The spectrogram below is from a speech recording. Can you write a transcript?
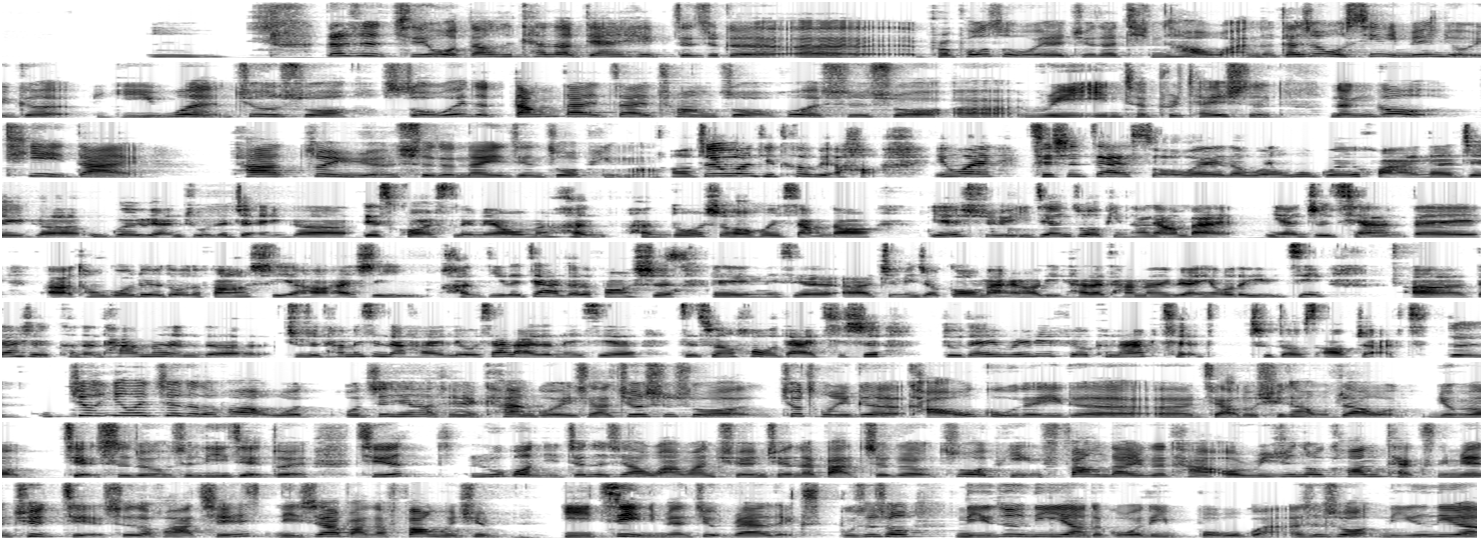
嗯，但是其实我当时看到 Dan Hick 的这个呃 proposal，我也觉得挺好玩的。但是我心里面有一个疑问，就是说所谓的当代再创作，或者是说呃 reinterpretation，能够替代它最原始的那一件作品吗？哦，这个问题特别好，因为其实，在所谓的文物归还的这个物归原主的整一个 discourse 里面，我们很很多时候会想到，也许一件作品它两百年之前被呃通过掠夺的方式也好，还是以很低的价格的方式被那些呃殖民者购买，然后离开了他们原有的语境。呃，但是可能他们的就是他们现在还留下来的那些子孙后代，其实 do they really feel connected to those objects？对，就因为这个的话，我我之前好像也看过一下，就是说，就从一个考古的一个呃角度去看，我不知道我有没有解释对，或是理解对。其实，如果你真的是要完完全全的把这个作品放到一个它 original context 里面去解释的话，其实你是要把它放回去遗迹里面，就 relics，不是说尼日利亚的国立博物馆，而是说尼日利亚。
